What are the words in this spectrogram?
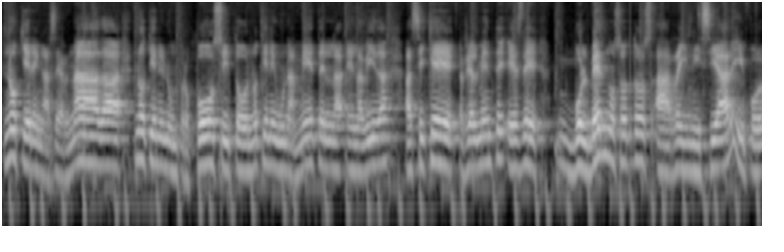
no quieren hacer nada, no tienen un propósito, no tienen una meta en la, en la vida. Así que realmente es de volver nosotros a reiniciar y po- eh,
